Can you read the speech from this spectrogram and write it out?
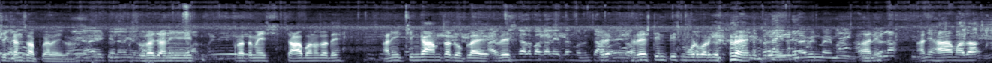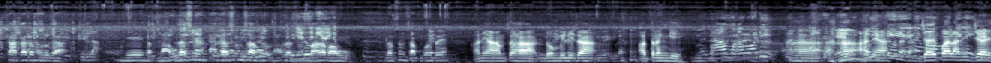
चिकन साफ करायचा. सूरज आणि प्रथमेश चहा बनवतात आहे आणि चिंगा आमचा झोपलाय. रेस्ट चिंगाला बघायला येतात म्हणून रेस्ट इन पीस मोड वर गेलाय. आणि आणि हा माझा काकाचा मुलगा. हे लसूण लसूण साफ लसूण माझा भाऊ लसूण साफ करतोय. आणि आमचा हा डोंबिलीचा अतरंगी. हा, आणि जयपाल आणि जय.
